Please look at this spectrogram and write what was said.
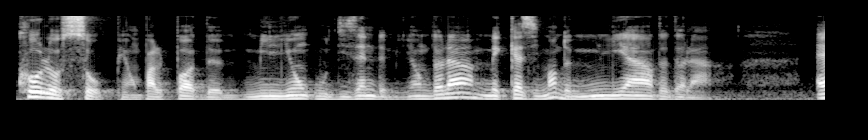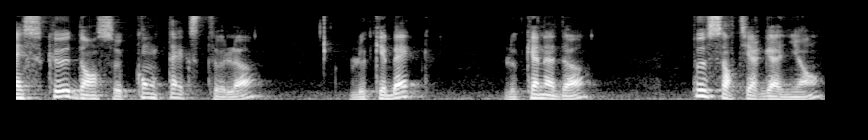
colossaux. Puis on ne parle pas de millions ou dizaines de millions de dollars, mais quasiment de milliards de dollars. Est-ce que dans ce contexte-là, le Québec, le Canada, peut sortir gagnant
